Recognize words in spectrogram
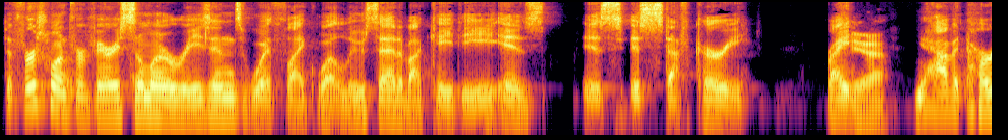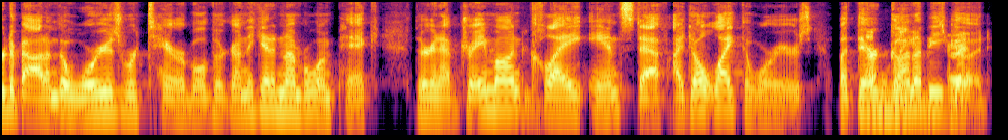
the first one for very similar reasons with like what Lou said about KD is is is Steph Curry, right? Yeah. You haven't heard about him. The Warriors were terrible. They're going to get a number one pick. They're going to have Draymond, Clay, and Steph. I don't like the Warriors, but they're going to be right? good.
